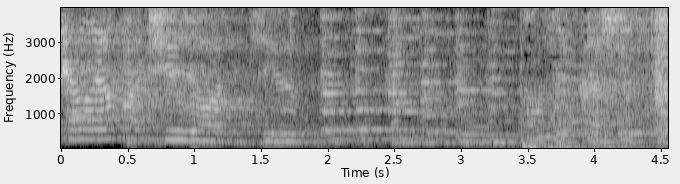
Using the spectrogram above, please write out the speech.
Answer question, touch, is that you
